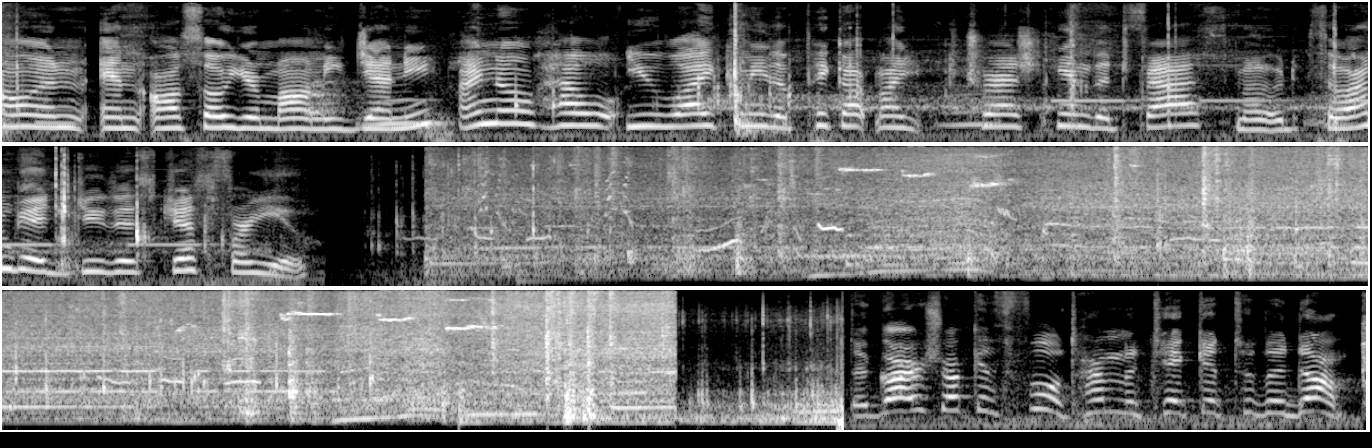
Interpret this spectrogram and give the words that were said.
Colin and also your mommy Jenny. I know how you like me to pick up my trash can the fast mode, so I'm going to do this just for you. The garbage truck is full. Time to take it to the dump.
